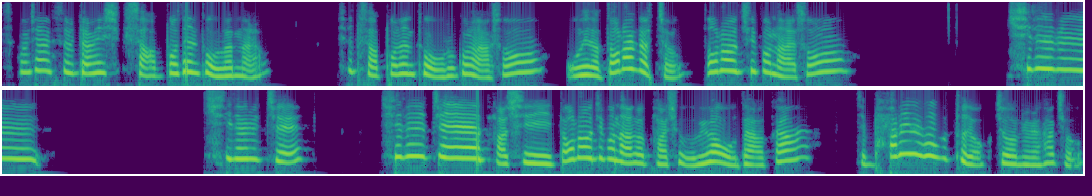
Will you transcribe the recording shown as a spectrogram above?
상장했을 때 한 14% 올랐나요? 14% 오르고 나서 오히려 떨어졌죠. 떨어지고 나서 7일, 7일째, 7일째 다시 떨어지고 나서 다시 올라오다가 이제 8일서부터 역전을 하죠.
